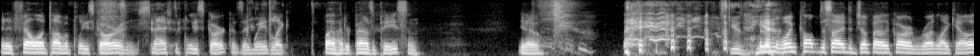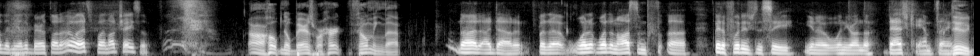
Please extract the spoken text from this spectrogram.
and they fell on top of a police car and smashed the police car because they weighed like 500 pounds apiece, and you know. Excuse me. And then the one cop decided to jump out of the car and run like hell. And then the other bear thought, "Oh, that's fun. I'll chase him." Oh, I hope no bears were hurt filming that. No, I, I doubt it. But uh, what what an awesome uh, bit of footage to see. You know, when you're on the dash cam thing. Dude,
